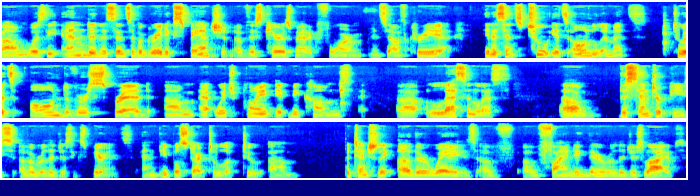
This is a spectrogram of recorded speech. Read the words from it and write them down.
um, was the end, in a sense, of a great expansion of this charismatic form in South Korea, in a sense, to its own limits, to its own diverse spread, um, at which point it becomes uh, less and less um, the centerpiece of a religious experience. And people start to look to um, potentially other ways of, of finding their religious lives.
